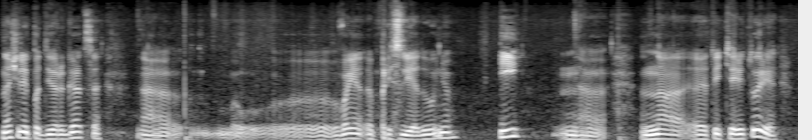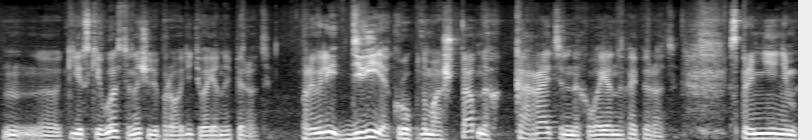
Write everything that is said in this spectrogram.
начали подвергаться э, преследованию и на этой территории киевские власти начали проводить военные операции. Провели две крупномасштабных карательных военных операции с применением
